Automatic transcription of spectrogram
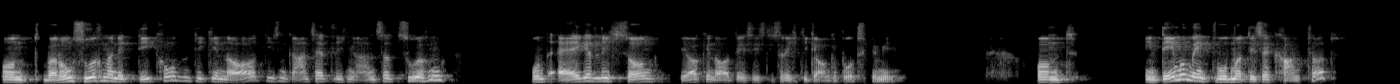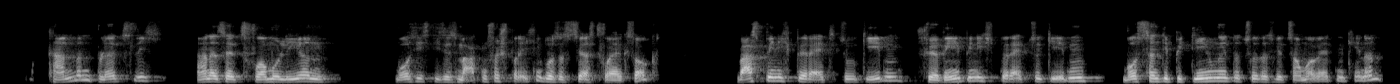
Und warum suchen wir nicht die Kunden, die genau diesen ganzheitlichen Ansatz suchen und eigentlich sagen, ja, genau das ist das richtige Angebot für mich. Und in dem Moment, wo man das erkannt hat, kann man plötzlich einerseits formulieren, was ist dieses Markenversprechen? Du hast es zuerst vorher gesagt. Was bin ich bereit zu geben? Für wen bin ich bereit zu geben? Was sind die Bedingungen dazu, dass wir zusammenarbeiten können?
